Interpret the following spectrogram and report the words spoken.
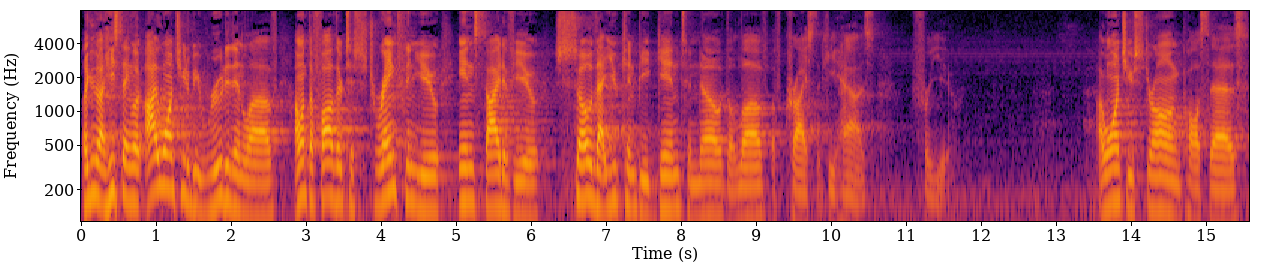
Like he's saying, look, I want you to be rooted in love. I want the Father to strengthen you inside of you so that you can begin to know the love of Christ that he has for you. I want you strong, Paul says,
